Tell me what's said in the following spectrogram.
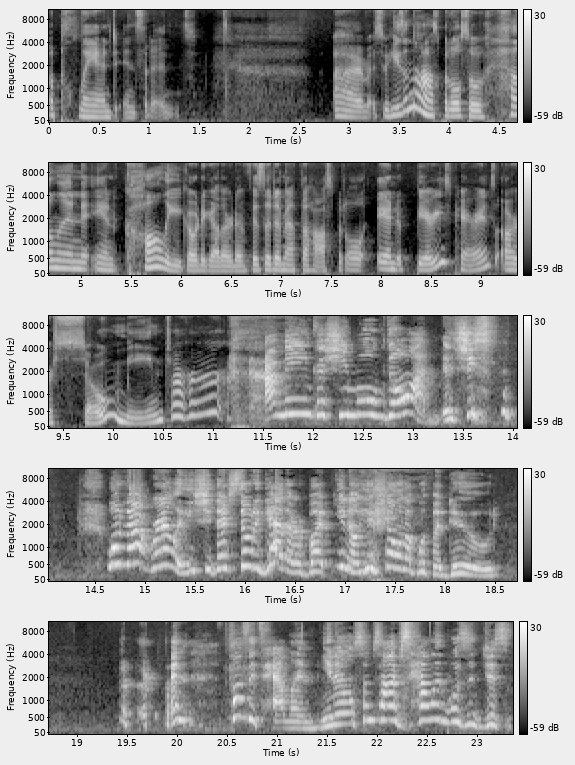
a planned incident. Um, so he's in the hospital. So Helen and Collie go together to visit him at the hospital, and Barry's parents are so mean to her. I mean, because she moved on, and she's well, not really. She they're still together, but you know, you're showing up with a dude, and plus it's Helen. You know, sometimes Helen wasn't just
